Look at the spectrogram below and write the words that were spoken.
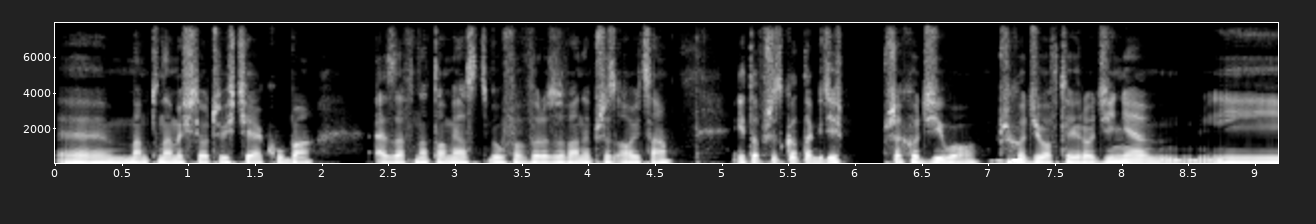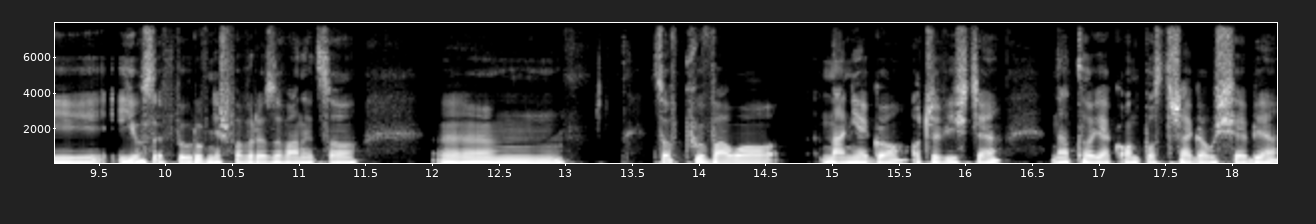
E, mam tu na myśli oczywiście Jakuba. Ezaf natomiast był faworyzowany przez ojca. I to wszystko tak gdzieś przechodziło, przechodziło w tej rodzinie i, i Józef był również faworyzowany, co, co wpływało na niego, oczywiście, na to, jak on postrzegał siebie,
